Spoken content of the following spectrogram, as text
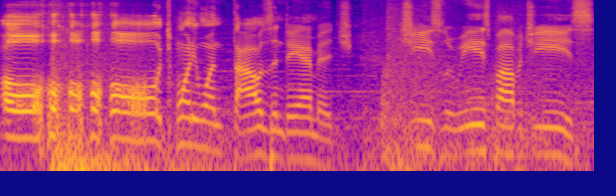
Oh, 21,000 damage. Jeez Louise, Papa Jeez.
